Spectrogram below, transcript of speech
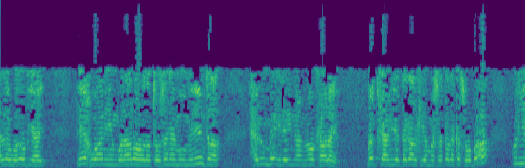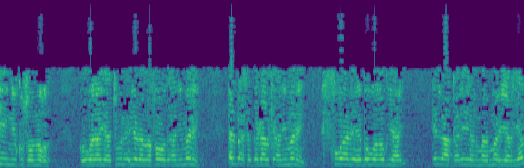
alla waa og yahay ah noo kaalaya godkaan iyo dagaalka iyo mashaqada ka soo baxa guryihiinii kusoo noqda oo walaa yaatuuna iyaga lafahooda aan imanayn alba'sa dagaalka aan imanayn kuwaana eebba waa og yahay ilaa qaliilan marmar yar yar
